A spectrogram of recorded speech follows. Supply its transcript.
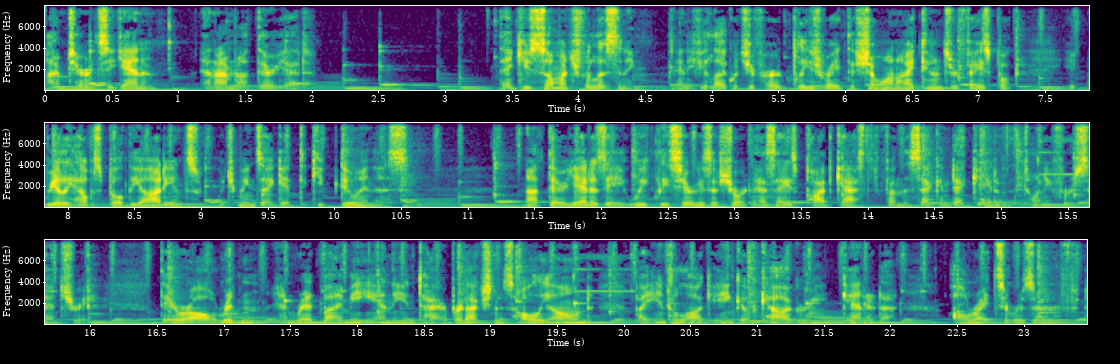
I'm Terence C. Gannon, and I'm not there yet. Thank you so much for listening. And if you like what you've heard, please rate the show on iTunes or Facebook. It really helps build the audience, which means I get to keep doing this. Not There Yet is a weekly series of short essays podcasted from the second decade of the 21st century. They are all written and read by me, and the entire production is wholly owned by Interlog Inc. of Calgary, Canada. All rights are reserved.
